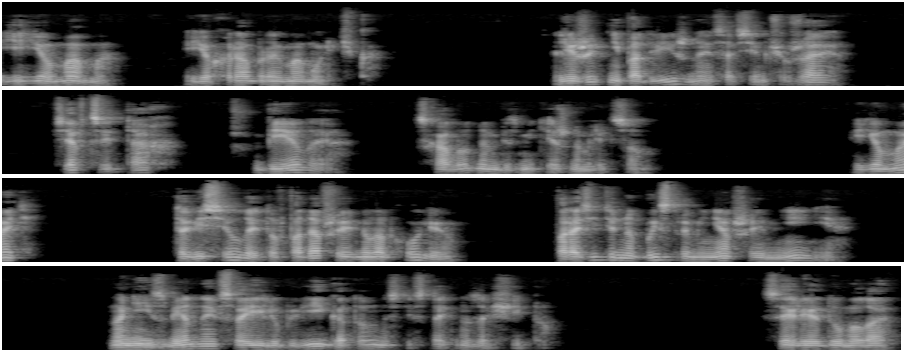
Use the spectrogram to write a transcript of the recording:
Ее мама, ее храбрая мамулечка лежит неподвижная, совсем чужая, вся в цветах, белая, с холодным безмятежным лицом. Ее мать, то веселая, то впадавшая в меланхолию, поразительно быстро менявшая мнение, но неизменная в своей любви и готовности стать на защиту. Селия думала,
